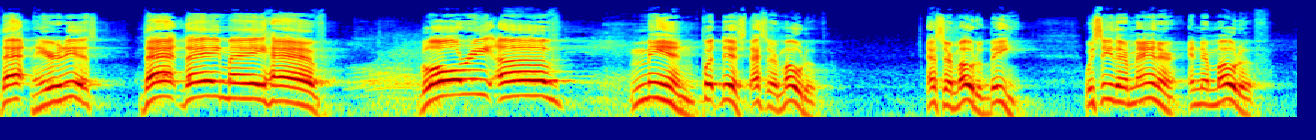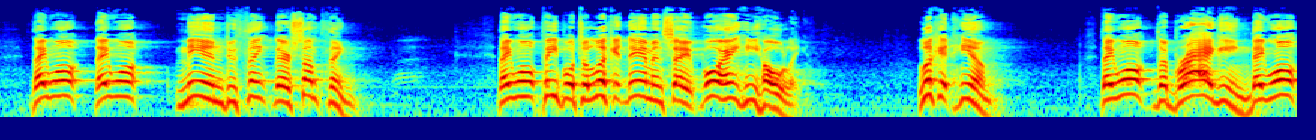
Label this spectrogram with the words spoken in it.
that, here it is, that they may have glory of men. Put this, that's their motive. That's their motive, B. We see their manner and their motive. They want, they want men to think they're something. They want people to look at them and say, Boy, ain't he holy. Look at him. They want the bragging. They want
